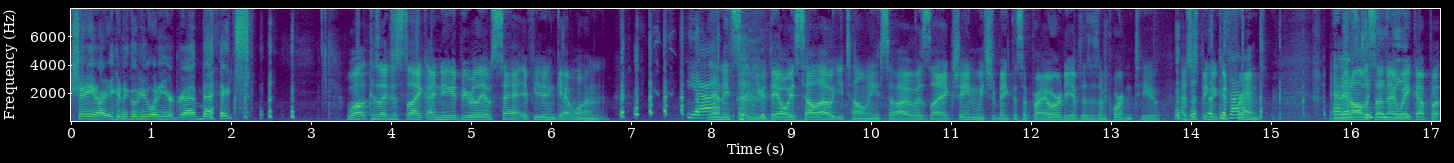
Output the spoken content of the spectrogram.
Shane. Are you gonna go get one of your grab bags? Well, because I just like I knew you'd be really upset if you didn't get one, Yeah. and they say you they always sell out. You tell me, so I was like, Shane, we should make this a priority if this is important to you. I was just being a good that a- friend. that and then all of a sudden, I wake up uh,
